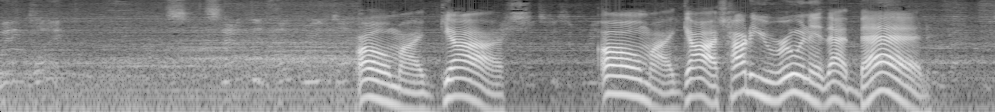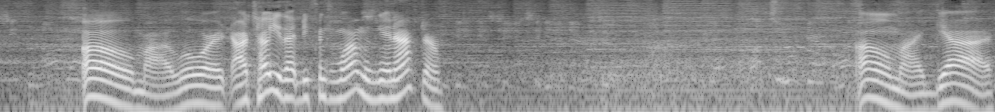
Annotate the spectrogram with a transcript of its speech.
winning play. Oh my gosh. Oh my gosh. How do you ruin it that bad? Oh my lord. I tell you that defensive line was getting after him. Oh my gosh.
